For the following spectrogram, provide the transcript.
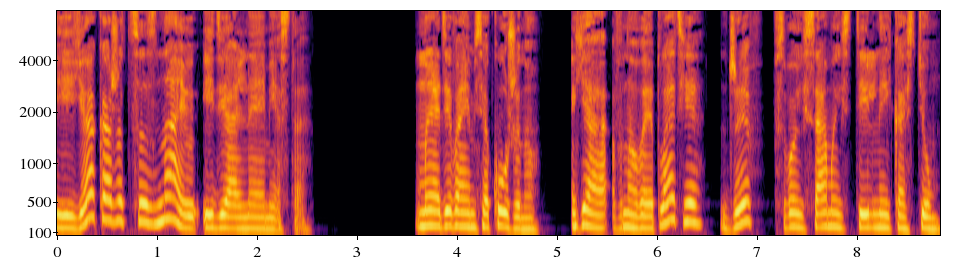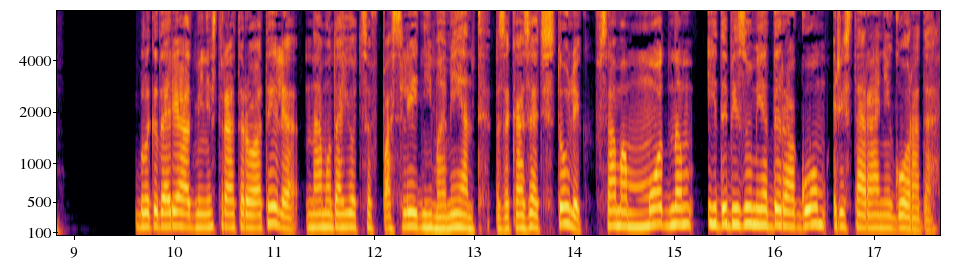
И я, кажется, знаю идеальное место. Мы одеваемся к ужину. Я в новое платье, Джефф в свой самый стильный костюм. Благодаря администратору отеля нам удается в последний момент заказать столик в самом модном и до безумия дорогом ресторане города.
